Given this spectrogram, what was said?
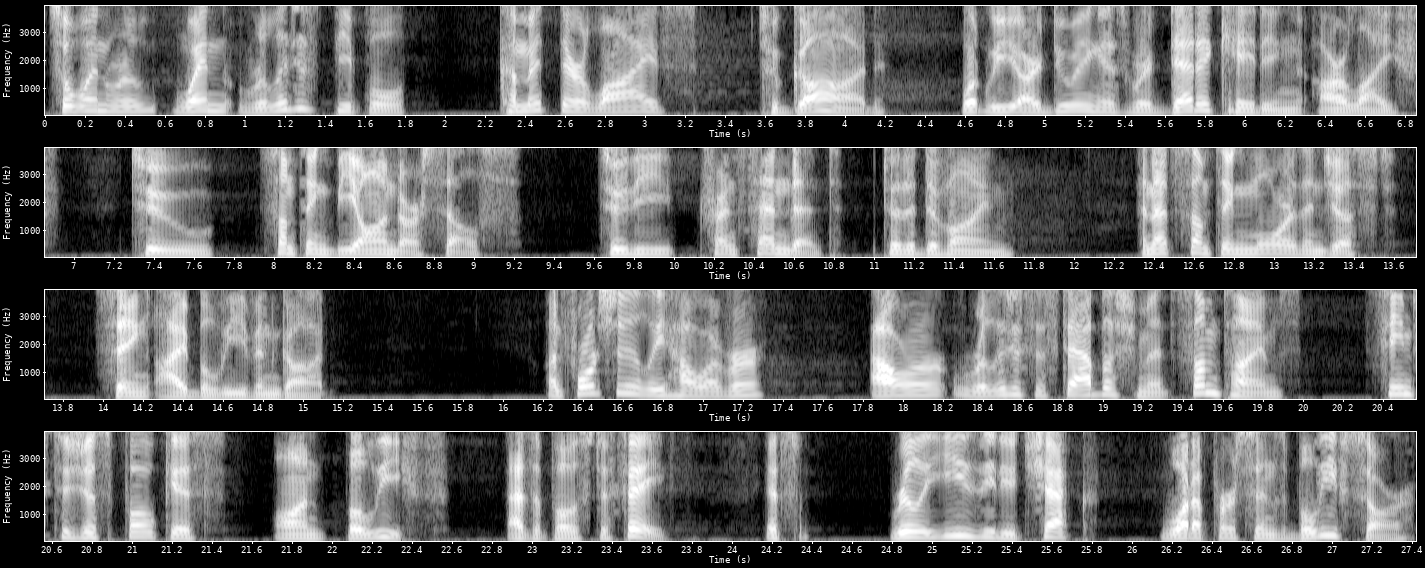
So when, re- when religious people commit their lives to God, what we are doing is we're dedicating our life to something beyond ourselves, to the transcendent, to the divine. And that's something more than just saying, I believe in God. Unfortunately, however, our religious establishment sometimes seems to just focus on belief as opposed to faith. It's really easy to check what a person's beliefs are.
